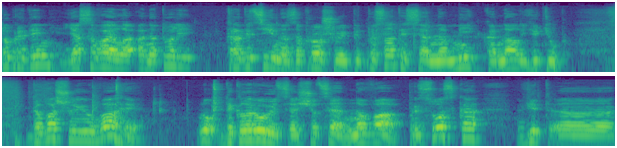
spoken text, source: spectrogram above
Добрий день, я Савайло Анатолій. Традиційно запрошую підписатися на мій канал YouTube. До вашої уваги ну, декларується, що це нова присоска від е,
